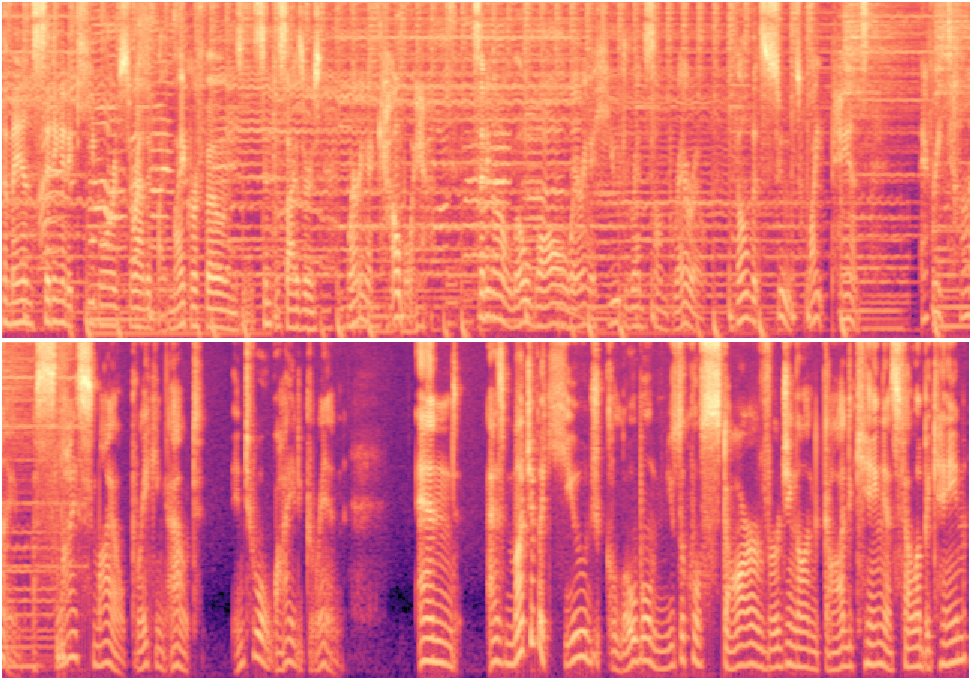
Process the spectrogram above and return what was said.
The man sitting at a keyboard surrounded by microphones and synthesizers, wearing a cowboy hat, sitting on a low wall wearing a huge red sombrero, velvet suits, white pants, every time a sly smile breaking out into a wide grin. And as much of a huge global musical star verging on God King as Fela became,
